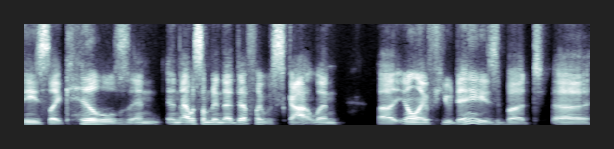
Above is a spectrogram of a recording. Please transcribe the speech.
these like hills and and that was something that definitely was Scotland uh you know only a few days but uh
